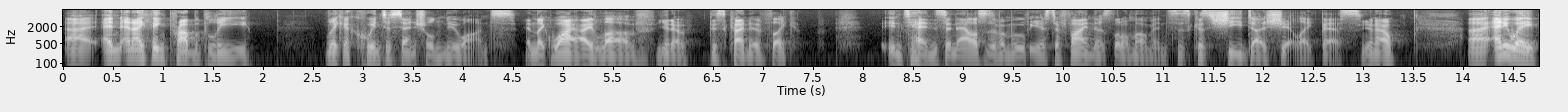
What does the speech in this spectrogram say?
Uh, and and i think probably like a quintessential nuance and like why i love you know this kind of like intense analysis of a movie is to find those little moments is because she does shit like this you know uh, anyway,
